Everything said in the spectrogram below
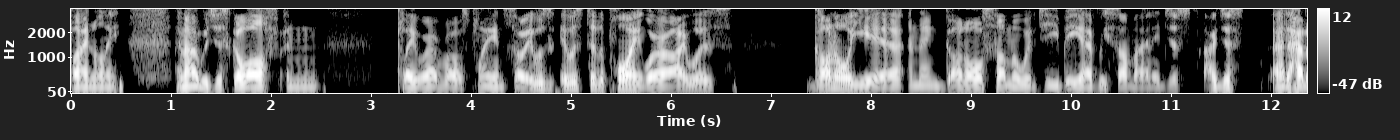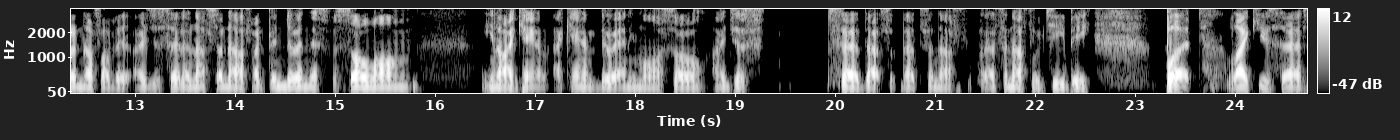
finally, and I would just go off and play wherever I was playing. So it was it was to the point where I was gone all year and then gone all summer with GB every summer, and it just I just I'd had enough of it. I just said enough's enough. I'd been doing this for so long, you know. I can't I can't do it anymore. So I just said that's that's enough. That's enough with GB. But like you said,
